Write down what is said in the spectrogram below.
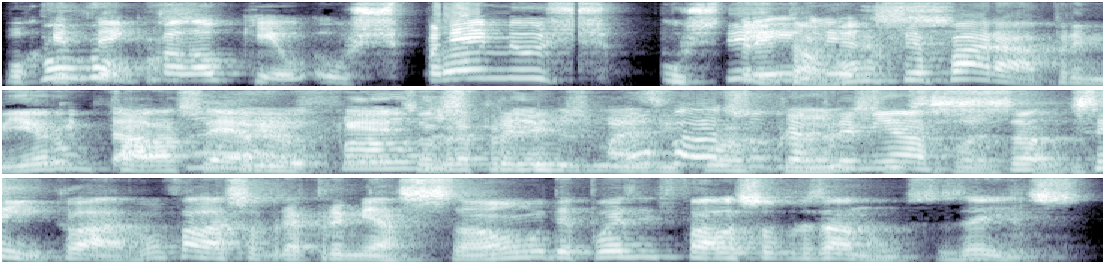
Porque vamos, tem que falar o quê? Os prêmios, os trailers... Então, vamos separar. Primeiro, tá, falar sobre, é, sobre a prêmios mais vamos falar sobre a premiação. Sim, claro. Vamos falar sobre a premiação e depois a gente fala sobre os anúncios. É isso.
